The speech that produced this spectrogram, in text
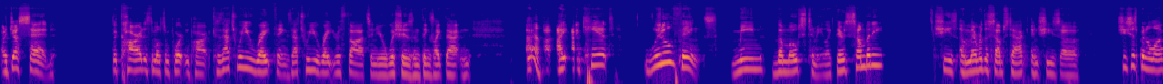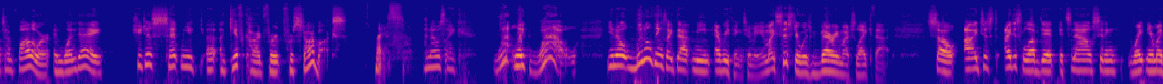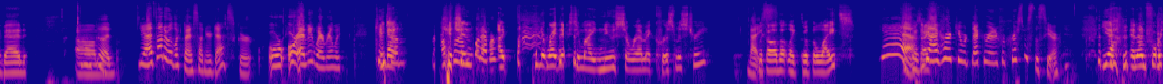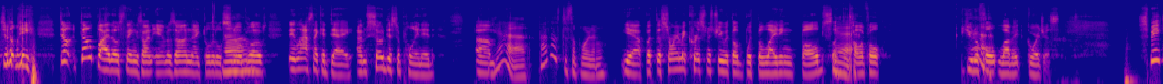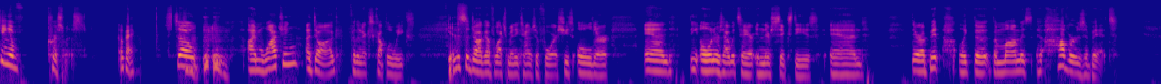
I just said the card is the most important part because that's where you write things. That's where you write your thoughts and your wishes and things like that. And Yeah. I, I, I can't. Little things mean the most to me. Like there's somebody. She's a member of the Substack, and she's a, she's just been a long time follower. And one day, she just sent me a, a gift card for for Starbucks. Nice. And I was like, what? Like, wow. You know, little things like that mean everything to me. And my sister was very much like that. So I just, I just loved it. It's now sitting right near my bed. oh, Um, good. Yeah, I thought it would look nice on your desk or or or anywhere really. Kitchen, bathroom, Kitchen, whatever. I put it right next to my new ceramic Christmas tree nice. with all the like with the lights. yeah, because yeah. I- I heard you were decorating for Christmas this year. Yeah, and unfortunately, don't don't buy those things on Amazon like the little snow globes. They last like a day. I'm so disappointed. Um, yeah, that is disappointing. Yeah, but the ceramic Christmas tree with the with the lighting bulbs, like Yeah. the colorful, beautiful, love it, gorgeous. Speaking of Christmas, Okay. so Mm-hmm. I'm watching a dog for the next couple of weeks. And this is a dog I've watched many times before. She's older, and the owners I would say are in their 60s, and they're a bit like the the mom is hovers a bit,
